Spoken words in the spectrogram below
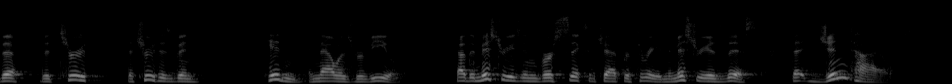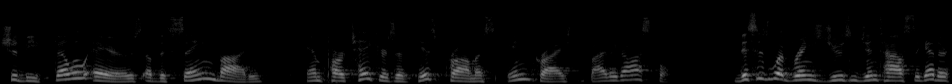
The, the truth, the truth has been hidden and now is revealed. Now the mystery is in verse 6 of chapter 3, and the mystery is this that Gentiles should be fellow heirs of the same body and partakers of his promise in Christ by the gospel. This is what brings Jews and Gentiles together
